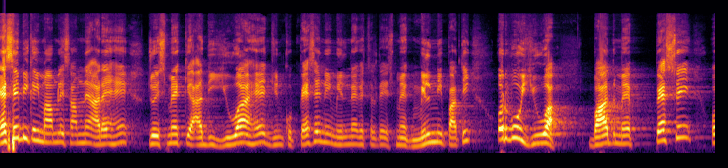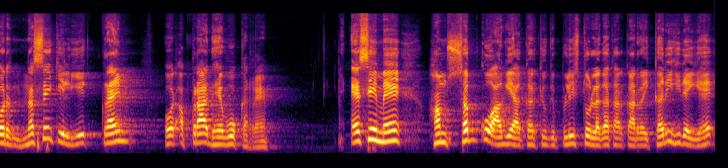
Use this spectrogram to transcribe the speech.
ऐसे भी कई मामले सामने आ रहे हैं, जो इसमें के आदि युवा है, जिनको पैसे नहीं मिलने के चलते इसमें मिल नहीं पाती, और वो युवा बाद में पैसे और नशे के लिए क्राइम और अपराध है वो कर रहे हैं। ऐसे में हम सबको आगे आकर क्योंकि पुलिस तो लगातार कार्रवाई कर ही रही है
